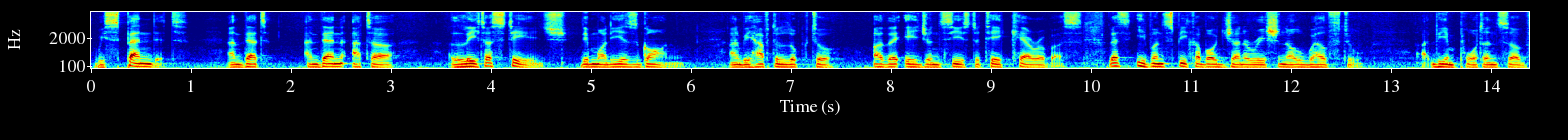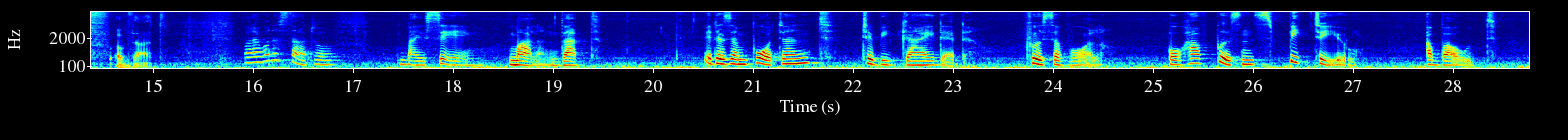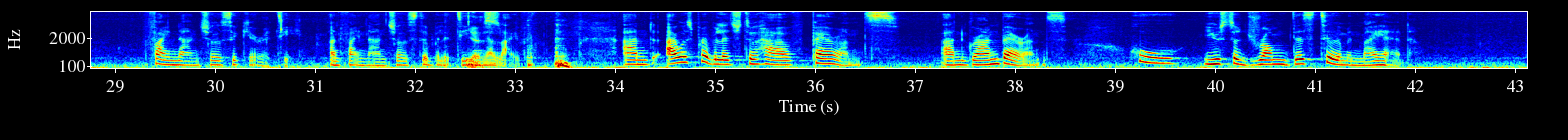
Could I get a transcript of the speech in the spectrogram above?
we spend it, and that and then at a later stage, the money is gone, and we have to look to other agencies to take care of us. Let's even speak about generational wealth too, uh, the importance of, of that. Well, I want to start off by saying, Marlon, that it is important to be guided, first of all, or have persons speak to you about financial security and financial stability yes. in your life. and I was privileged to have parents and grandparents who used to drum this term in my head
